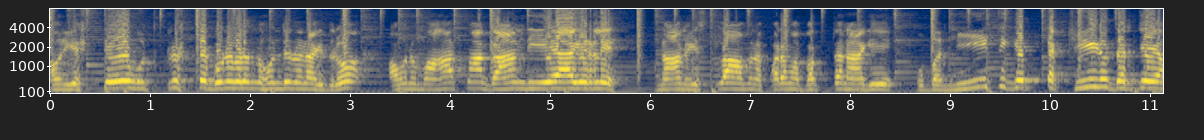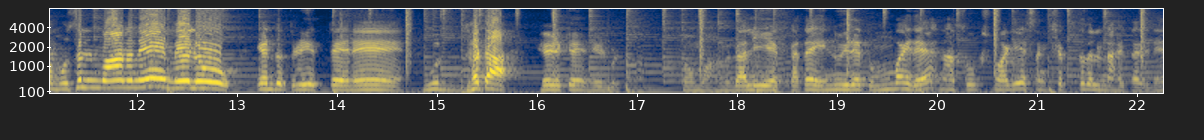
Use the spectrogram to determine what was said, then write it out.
ಅವನು ಎಷ್ಟೇ ಉತ್ಕೃಷ್ಟ ಗುಣಗಳನ್ನು ಹೊಂದಿರುವನಾಗಿದ್ರು ಅವನು ಮಹಾತ್ಮ ಗಾಂಧಿಯೇ ಆಗಿರಲಿ, ನಾನು ಇಸ್ಲಾಮನ ಪರಮ ಭಕ್ತನಾಗಿ ಒಬ್ಬ ನೀತಿಗೆಟ್ಟ ಕೀಳು ದರ್ಜೆಯ ಮುಸಲ್ಮಾನನೇ ಮೇಲು ಎಂದು ತಿಳಿಯುತ್ತೇನೆ. ಉದ್ಧಟ ಹೇಳಿಕೆ ನೀಡ್ಬಿಡ್ತಾನೆ. ಸೊ, ಮೊಹಮ್ಮದ್ ಅಲಿಯ ಕತೆ ಇನ್ನೂ ಇದೆ, ತುಂಬ ಇದೆ. ನಾನು ಸೂಕ್ಷ್ಮವಾಗಿ ಸಂಕ್ಷಿಪ್ತದಲ್ಲಿ ನಾನು ಹೇಳ್ತಾ ಇದ್ದೀನಿ.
